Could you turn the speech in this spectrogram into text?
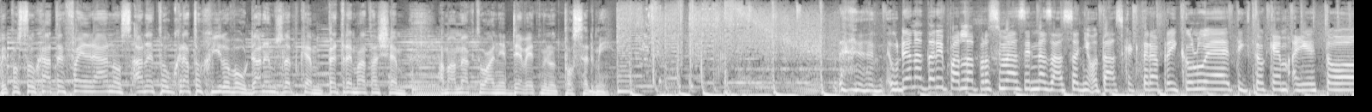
Vy posloucháte Fajn ráno s Anetou Kratochvílovou, Danem Žlepkem, Petrem Hatašem a máme aktuálně 9 minut po sedmí. U Dana tady padla, prosím vás, jedna zásadní otázka, která prejkoluje TikTokem a je to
